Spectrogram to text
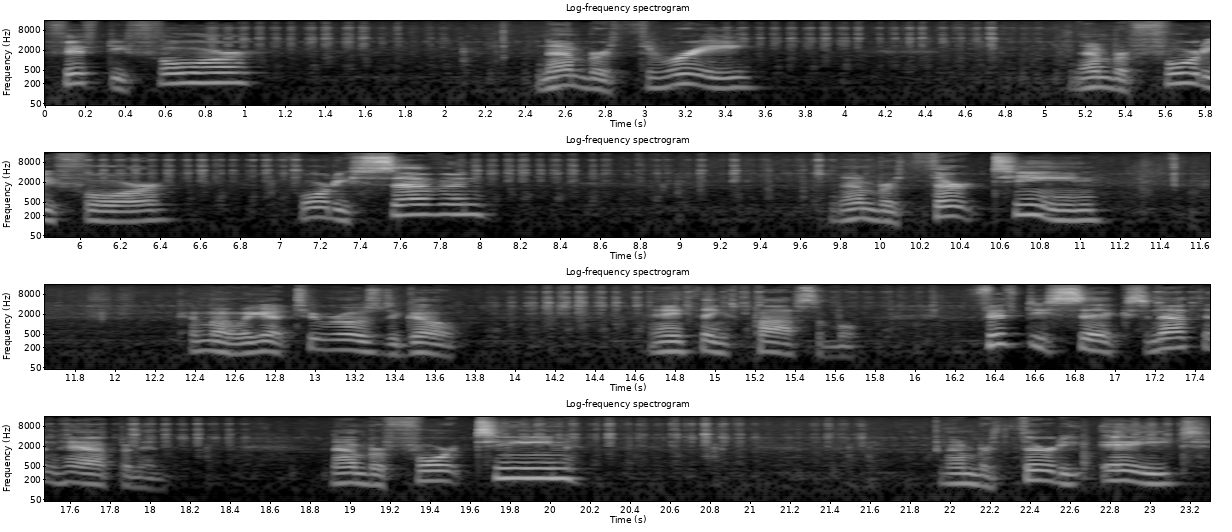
54, number 3, number 44, 47, number 13. Come on, we got two rows to go. Anything's possible. 56, nothing happening. Number 14, number 38,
